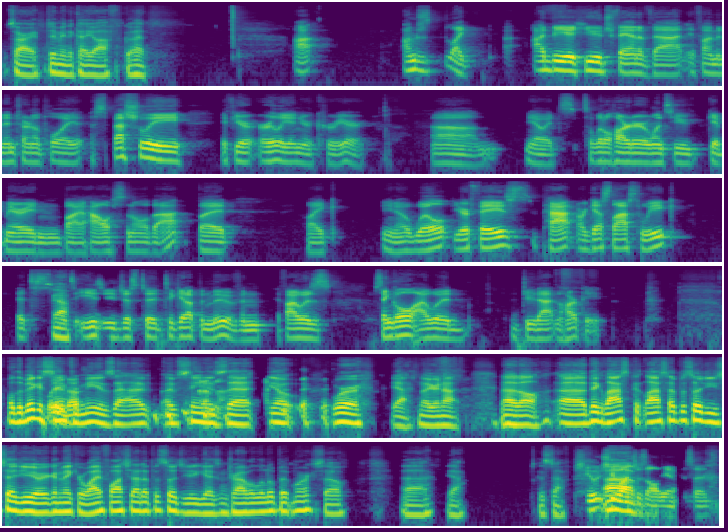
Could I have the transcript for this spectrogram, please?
sorry, didn't mean to cut you off. Go ahead. I, I'm just like, I'd be a huge fan of that if I'm an internal employee, especially if you're early in your career. Um, you know, it's it's a little harder once you get married and buy a house and all of that. But like, you know, Will, your phase, Pat, our guest last week, it's yeah. it's easy just to to get up and move. And if I was single, I would do that in a heartbeat. Well, the biggest thing for me is that I've, I've seen is not. that you know we're Yeah, no, you're not. Not at all. Uh, I think last last episode you said you were gonna make your wife watch that episode so you guys can travel a little bit more. So, uh, yeah, it's good stuff. She, she um, watches all the episodes.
